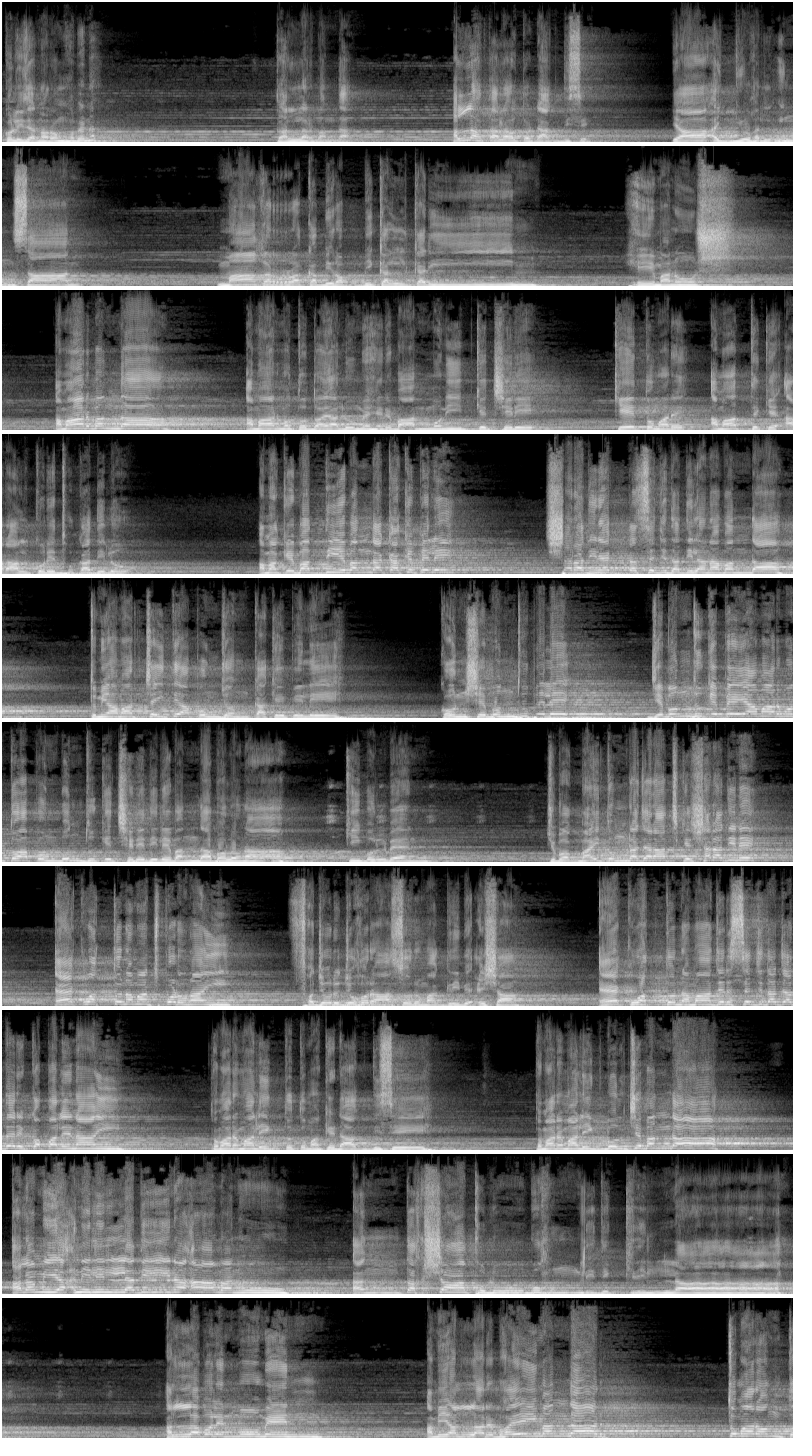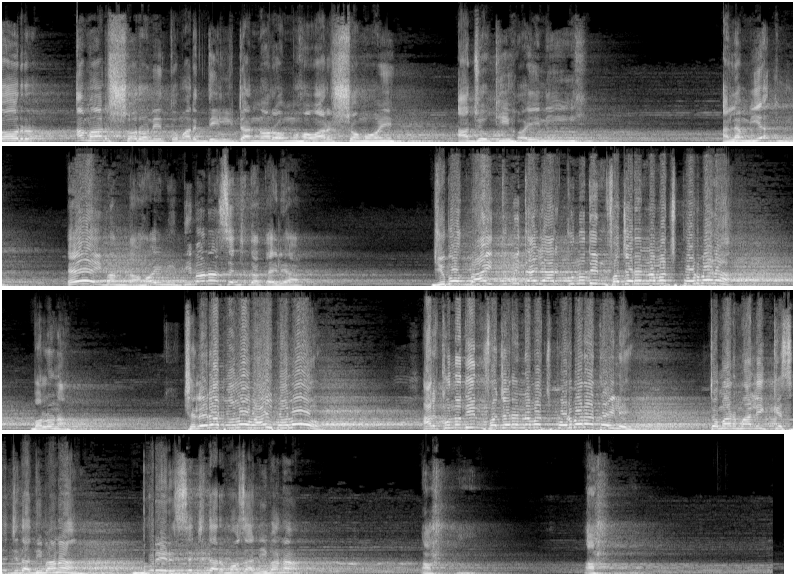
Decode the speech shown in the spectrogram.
কলিজা নরম হবে না? তো আল্লাহর বান্দা। আল্লাহ তালাও তো ডাক দিছে। ইনসান, মা বিরব্বিকাল কারীম। হে মানুষ, আমার বান্দা, আমার মতো দয়ালু মেহেরবান মনিবকে ছেড়ে কে তোমারে আমার থেকে আড়াল করে ধোকা দিল? আমাকে বাদ দিয়ে বান্দা কাকে পেলে? সারাদিন একটা সেজদা দিলা না বান্দা। তুমি আমার চাইতে আপনজন কাকে পেলে? কোন সে বন্ধু পেলে? যে বন্ধুকে পেয়ে আমার মতো আপন বন্ধুকে ছেড়ে দিলে বান্দা বলো না। কি বলবেন? যুবক ভাই, তোমরা যারা আজকে সারা দিনে এক ওয়াক্ত নামাজ পড়ো নাই, ফজর, জোহর, আসর, মাগরিব, এশা, এক ওয়াক্ত নামাজের সেজদা যাদের কপালে নাই, তোমার মালিক তো তোমাকে ডাক দিছে। তোমার মালিক বলছে, বান্দা, আলম আমানু আল্লাহ বলেন, মোমেন, আমি আল্লাহর ভয়ে ইমানদার। তোমার অন্তর আমার স্মরণে তোমার দিলটা নরম হওয়ার সময় আজও কি হয়নি? আলাম ইয়ানি, এই বান্দা, হয়নি। দিবানা সেজদা তাইলে আর। যুবক ভাই, তুমি তাইলে আর কোনোদিন ফজরের নামাজ পড়বে না। বলো না। ছেলেরা বলো ভাই, বলো। আর কোনোদিন ফজরের নামাজ পড়বে না তাইলে? তোমার মালিককে সেজদা দিবা না? ভোরের সেজদার মজা নিবা না? আহ আহ।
